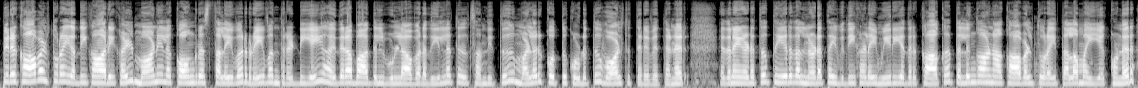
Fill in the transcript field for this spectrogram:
பிற காவல்துறை அதிகாரிகள் மாநில காங்கிரஸ் தலைவர் ரேவந்த் ரெட்டியை ஹைதராபாத்தில் உள்ள அவரது இல்லத்தில் சந்தித்து மலர் கொத்து கொடுத்து வாழ்த்து தெரிவித்தனர். இதனையடுத்து தேர்தல் நடத்தை விதிகளை மீறியதற்காக தெலுங்கானா காவல்துறை தலைமை இயக்குநர்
